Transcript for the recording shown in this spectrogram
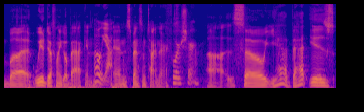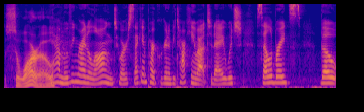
but we would definitely go back and Oh, yeah. and spend some time there. for sure Uh, so yeah, that is Saguaro. Yeah, moving right along to our second park we're going to be talking about today, which celebrates the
